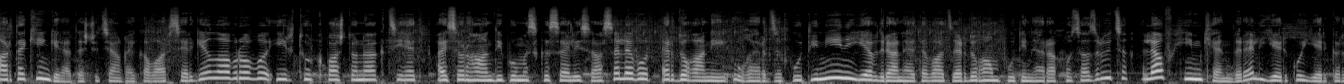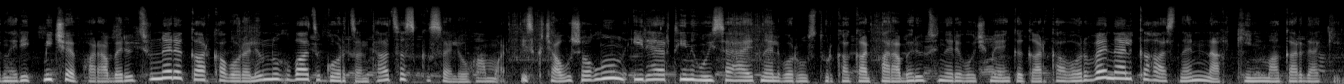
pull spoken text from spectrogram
արտաքին գերատեսչության ղեկավար Սերգեյ Լավրովը իր թուրք պաշտոնակցի հետ այսօր հանդիպումը սկսելիս ասել է, որ Էրդողանի ուղերձը Պուտինին եւ դրան հետեւած Էրդողան-Պուտին հերախոսազրույցը լավ հիմք են դրել երկու երկրների միջև հարաբերությունները կարգավորելուն ուղղված գործընթացը սկսելու համար։ Իսկ Չավուշօղլուն իր հերթին հույս է հայտնել, որ ռուս-թուրքական հարաբերությունները ոչ միայն կկարգավորվեն, այլ կհասնեն նախքին մակարդակի։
